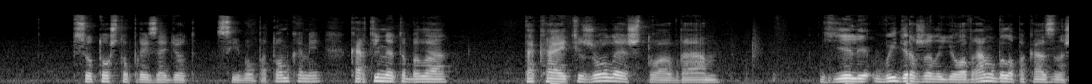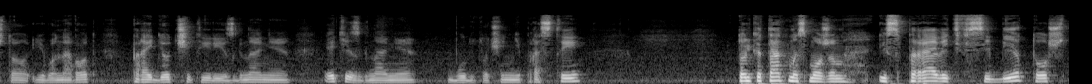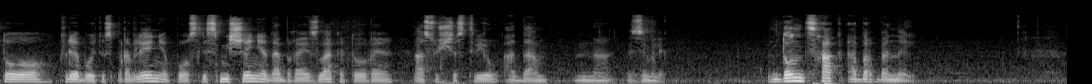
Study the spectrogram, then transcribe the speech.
все то, что произойдет с его потомками. Картина эта была такая тяжелая, что Авраам еле выдержал ее. Аврааму было показано, что его народ пройдет четыре изгнания. Эти изгнания будут очень непросты. Только так мы сможем исправить в себе то, что требует исправления после смешения добра и зла, которое осуществил Адам на земле. Дон Цхак Абарбанель.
